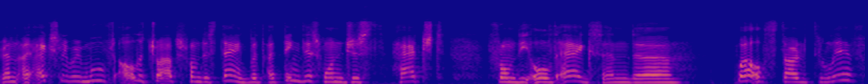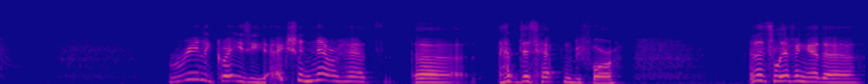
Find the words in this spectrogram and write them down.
and I actually removed all the Triops from this tank but I think this one just hatched from the old eggs and uh, well started to live. Really crazy. I actually never had uh, had this happen before. And it's living at a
